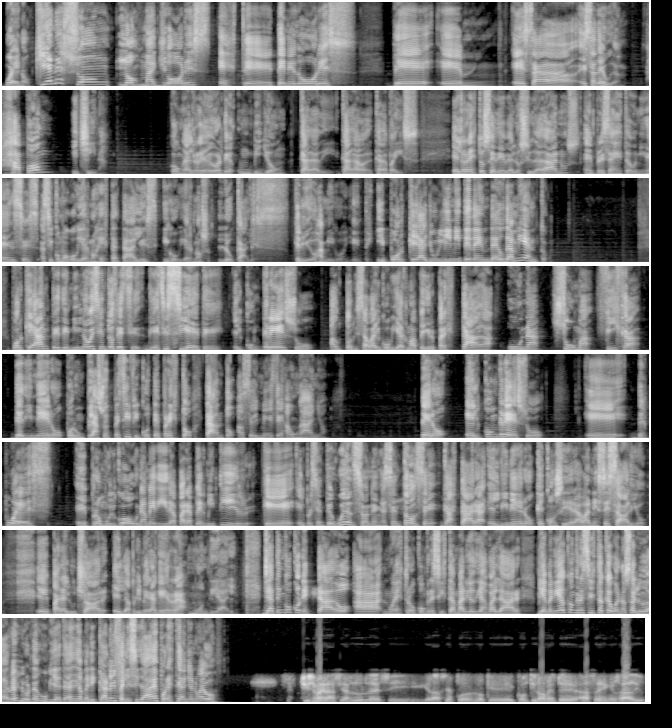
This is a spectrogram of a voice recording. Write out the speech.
Bueno, ¿quiénes son los mayores este, tenedores? de em, esa, esa deuda. Japón y China, con alrededor de un billón cada, cada, cada país. El resto se debe a los ciudadanos, a empresas estadounidenses, así como gobiernos estatales y gobiernos locales, queridos amigos oyentes. ¿Y por qué hay un límite de endeudamiento? Porque antes de 1917 el Congreso autorizaba al gobierno a pedir prestada una suma fija de dinero por un plazo específico. Te presto tanto a seis meses, a un año. Pero el Congreso eh, después eh, promulgó una medida para permitir que el presidente Wilson en ese entonces gastara el dinero que consideraba necesario eh, para luchar en la Primera Guerra Mundial. Ya tengo conectado a nuestro congresista Mario Díaz Valar. Bienvenido, congresista. Qué bueno saludarles, Lourdes Jubiete desde Americano y felicidades por este año nuevo. Muchísimas gracias, Lourdes, y gracias por lo que continuamente haces en el radio.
